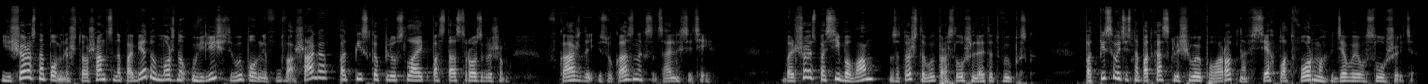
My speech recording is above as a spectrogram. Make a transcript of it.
Еще раз напомню, что шансы на победу можно увеличить, выполнив два шага, подписка плюс лайк поста с розыгрышем, в каждой из указанных социальных сетей. Большое спасибо вам за то, что вы прослушали этот выпуск. Подписывайтесь на подкаст «Ключевой поворот» на всех платформах, где вы его слушаете.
